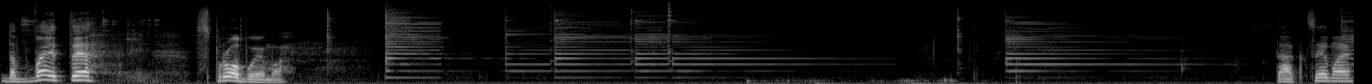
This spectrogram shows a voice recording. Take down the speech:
Давайте спробуємо. Так, це має.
